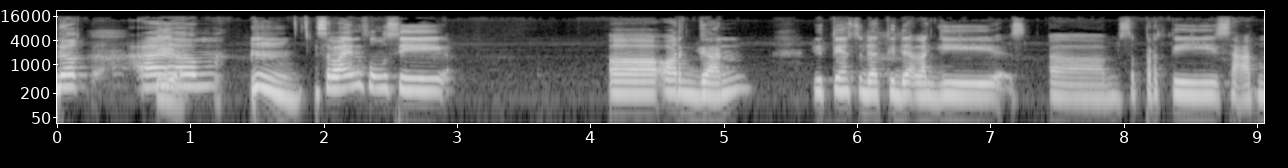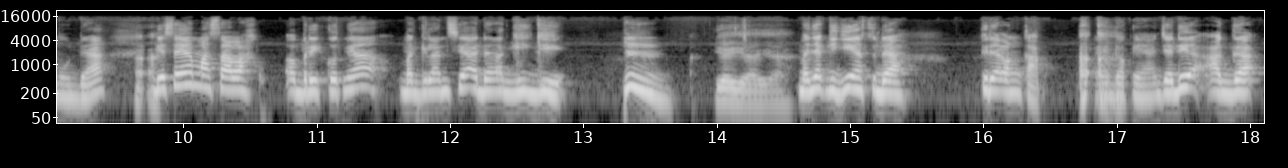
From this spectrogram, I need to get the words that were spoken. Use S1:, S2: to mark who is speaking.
S1: Dok,
S2: Iya.
S1: em, selain fungsi eh, organ itu yang sudah tidak lagi em, seperti saat muda, biasanya masalah eh, berikutnya bagi lansia adalah gigi.
S2: Iya iya iya.
S1: Banyak gigi yang sudah tidak lengkap, ya dok ya. Jadi agak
